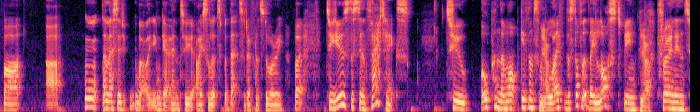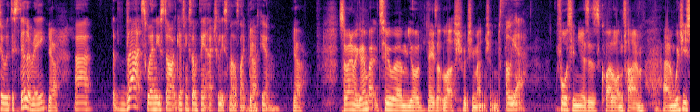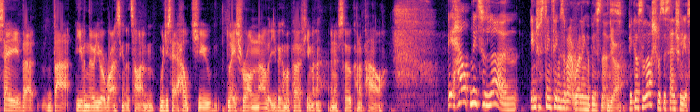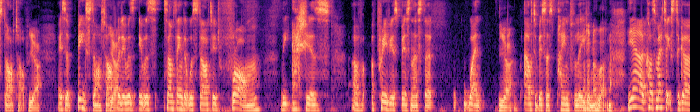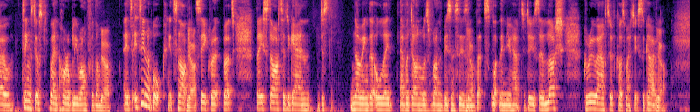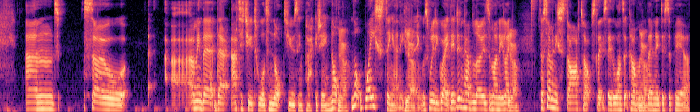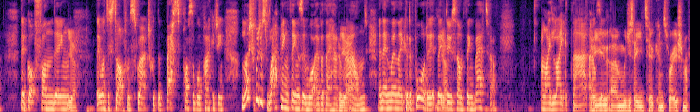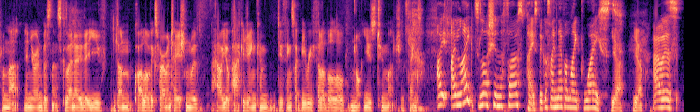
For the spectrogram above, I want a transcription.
But uh, Mm, unless if well you can get into isolates but that's a different story but to use the synthetics to open them up give them some Yeah. life the stuff that they lost being Yeah. thrown into a distillery Yeah. that's when you start getting something that actually smells like perfume Yeah. So anyway, going back to um, your days at Lush, which you mentioned, oh yeah 14 years is quite a long time. Um, would you say that that, even though you were writing at the time, would you say it helped you later on now that you become a perfumer? And if so, kind of how? it helped me to learn interesting things about running a business Yeah. because lush was essentially a startup Yeah. it's a big startup Yeah. but it was it was something that was started from the ashes of a previous business that went Yeah. out of business painfully I didn't know that. yeah cosmetics to go things just went horribly wrong for them Yeah. it's it's in a book it's not Yeah. a secret but they started again just knowing that all they'd ever done was run businesses Yeah. and that's what they knew how to do so lush grew out of cosmetics to go Yeah. and so I mean their their attitude towards not using packaging, not Yeah. not wasting anything was really great. They didn't have loads of money. Like. There's so many startups, like say the ones that come Yeah. and then they disappear. They've got funding. Yeah. They want to start from scratch with the best possible packaging. Lush were just wrapping things in whatever they had Yeah. around, and then when they could afford it, they do something better. And I liked that. Have also- you, um, would you say you took inspiration from that in your own business? Because I know that you've done quite a lot of experimentation with how your packaging can do things like be refillable or not use too much of things. I, I liked Lush in the first place because I never liked waste. Yeah, yeah, I was,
